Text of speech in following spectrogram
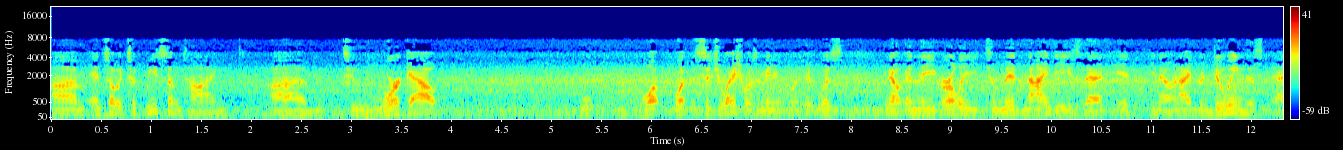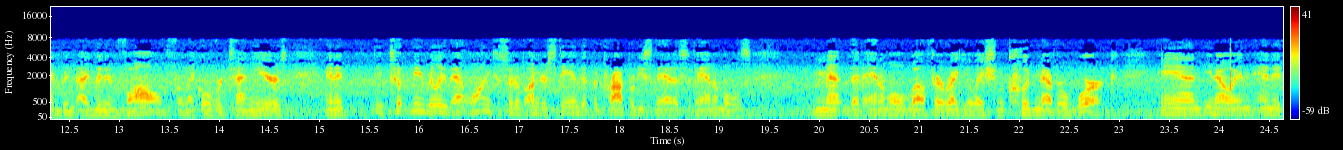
Um, and so it took me some time um, to work out what what the situation was. I mean, it, it was you know in the early to mid '90s that it you know, and I'd been doing this. I'd been I'd been involved for like over 10 years, and it it took me really that long to sort of understand that the property status of animals meant that animal welfare regulation could never work. And you know, and and it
